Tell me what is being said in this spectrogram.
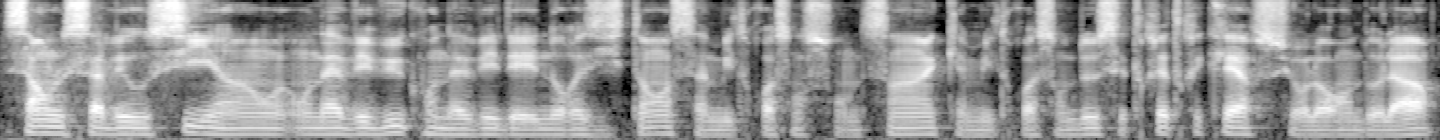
ça on le savait aussi. Hein. On, avait vu qu'on avait nos résistances à 1365, à 1302. C'est très très clair sur l'or en dollars.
